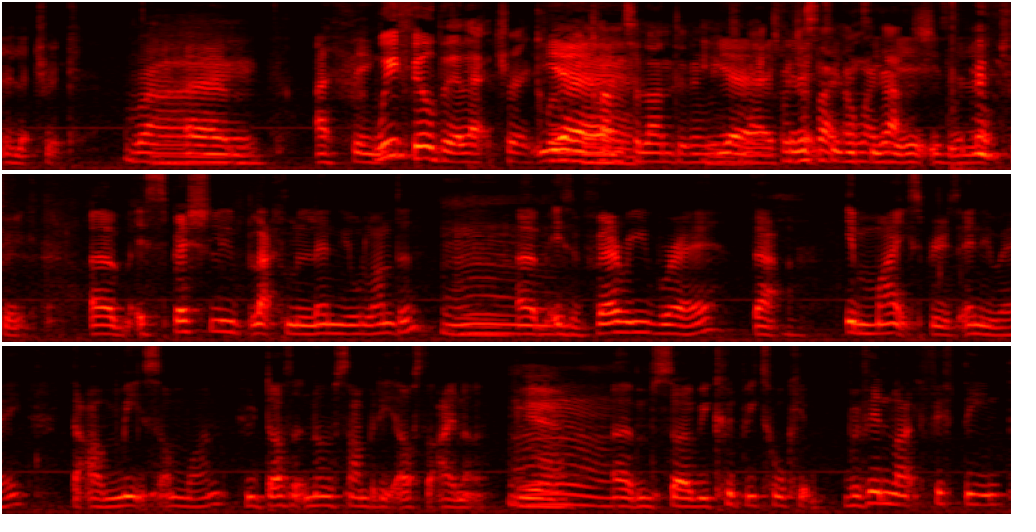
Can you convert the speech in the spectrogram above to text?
electric. Right. Um, I think we feel the electric when Yeah. we come to London and we yeah, connect. We're just like, oh my connectivity here gosh. is electric. um, especially Black millennial London. Mm. Um, it's very rare that, in my experience anyway, that I'll meet someone who doesn't know somebody else that I know. Yeah. Mm. Um, so we could be talking within like 15,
